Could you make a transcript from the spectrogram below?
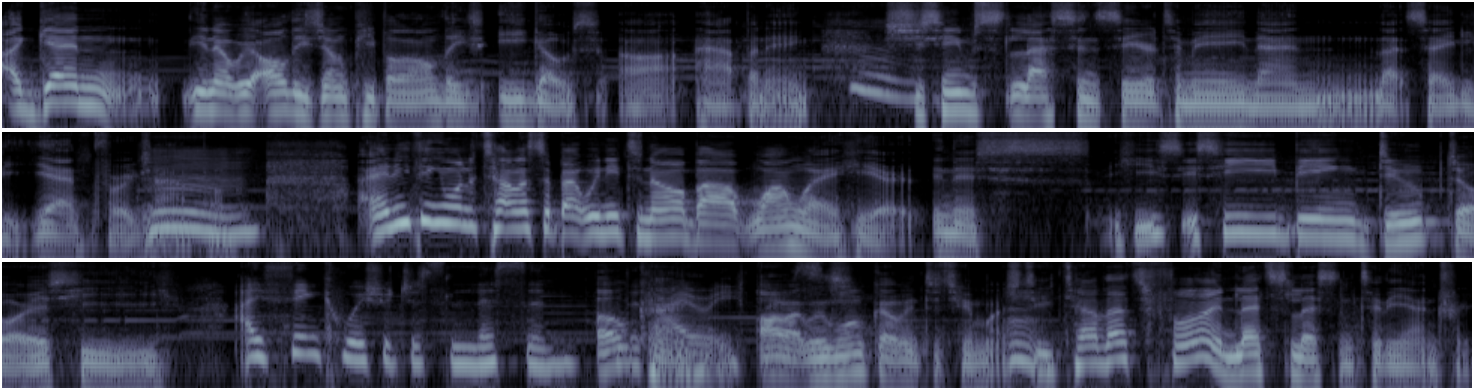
again, you know, all these young people and all these egos uh, happening, she seems less sincere to me than, let's say, Li Yan, for example. Anything you want to tell us about? We need to know about Wang Wei here in this He's is he being duped or is he? I think we should just listen to the Okay. diary. All right, we first. won't go into too much detail. That's fine. Let's listen to the entry.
